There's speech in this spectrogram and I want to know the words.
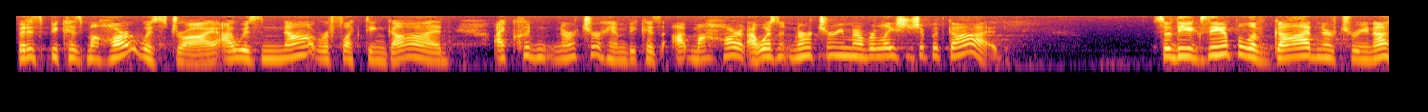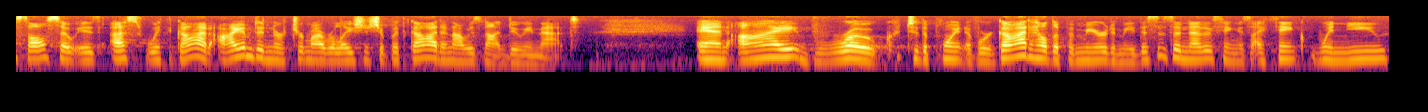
But it's because my heart was dry. I was not reflecting God. I couldn't nurture him because I, my heart, I wasn't nurturing my relationship with God. So the example of God nurturing us also is us with God. I am to nurture my relationship with God, and I was not doing that. And I broke to the point of where God held up a mirror to me. This is another thing is I think when you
